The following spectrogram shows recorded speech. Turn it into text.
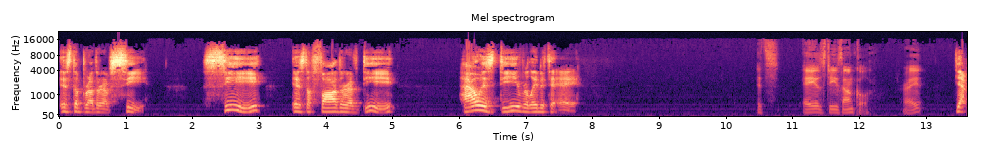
is the brother of C. C is the father of D. How is D related to A? It's A is D's uncle, right? Yeah.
